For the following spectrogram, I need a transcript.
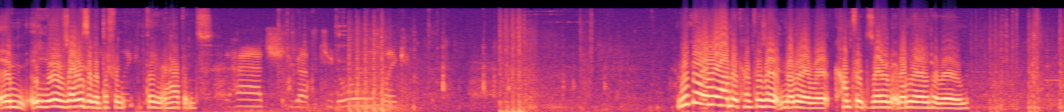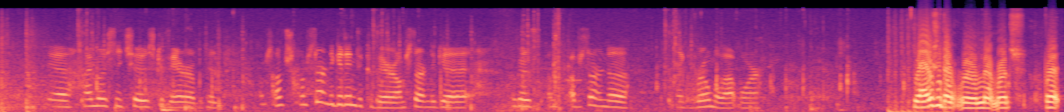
and there's always like a different Like- thing that happens. the hatch. You got the two doors. Like I'm gonna go out of my comfort zone, and I'm gonna comfort zone, and I'm going to room. Yeah, I mostly chose Caveira because I'm, I'm, I'm starting to get into Caveira. I'm starting to get because I'm, I'm starting to like roam a lot more. Yeah, I usually don't roam that much, but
